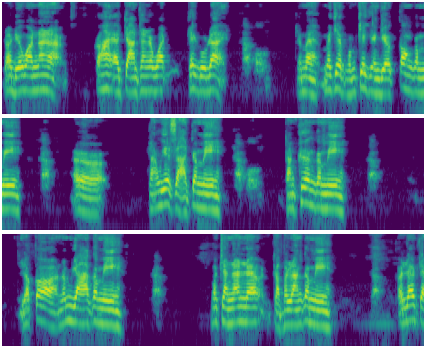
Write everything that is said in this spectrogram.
แล้วเดี๋ยววันนั้นอะ ก็ให้อาจารย์ธนวัฒน์เช็คดูได้ครับผมใช่ไหมไม่ใช่ผมเช็คอย่างเดียวกล้องก็มีครับ เอ่อทางวิทยาศาสตร์ก็มีครับผม ทางเครื่องก็มี ครับ แล้วก็น้ำยาก็มีครับ เพราะฉะนั้นแล้วกับพลังก็มีครับก็แล้วแต่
